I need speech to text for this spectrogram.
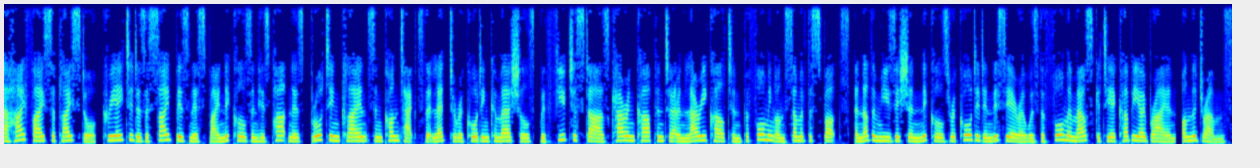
A hi-fi supply store, created as a side business by Nichols and his partners, brought in clients and contacts that led to recording commercials, with future stars Karen Carpenter and Larry Carlton performing on some of the spots. Another musician Nichols recorded in this era was the former Mouseketeer Cubby O'Brien, on the drums.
